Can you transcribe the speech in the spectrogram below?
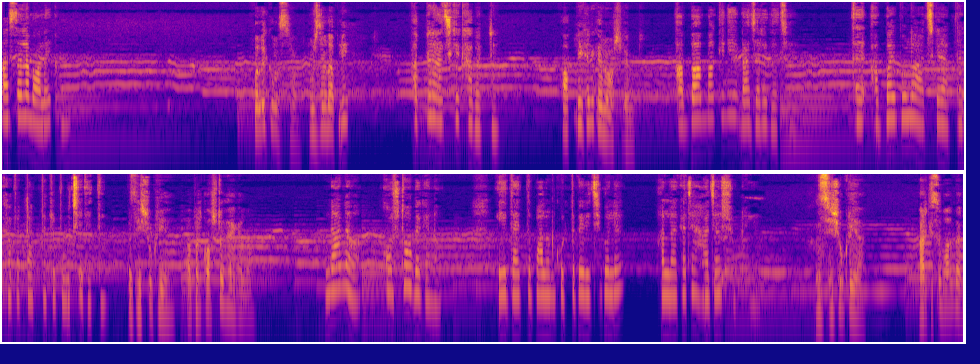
আসসালামু আলাইকুম। ওয়ালাইকুম আসসালাম। বুঝলেন আপনি? আপনার আজকে খাবারটা। আপনি এখানে কেন আসলেন? আব্বা আম্মাকে নিয়ে বাজারে গেছে। তাই আব্বাই বলল আজকের আপনার খাবারটা আপনাকে পৌঁছে দিতে। জি শুক্রিয়া। আপনার কষ্ট হয়ে গেল। না না কষ্ট হবে কেন? এই দায়িত্ব পালন করতে পেরেছি বলে আল্লাহর কাছে হাজার শুক্রিয়া। জি শুক্রিয়া। আর কিছু বলবেন?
